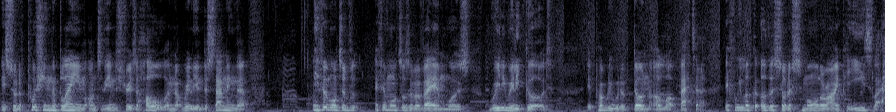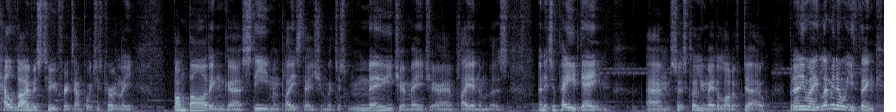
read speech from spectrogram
is sort of pushing the blame onto the industry as a whole and not really understanding that if Immortals, if Immortals of Aveum was really, really good, it probably would have done a lot better. If we look at other sort of smaller IPs, like Helldivers 2, for example, which is currently bombarding uh, Steam and PlayStation with just major, major um, player numbers, and it's a paid game, um, so it's clearly made a lot of dough. But anyway, let me know what you think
